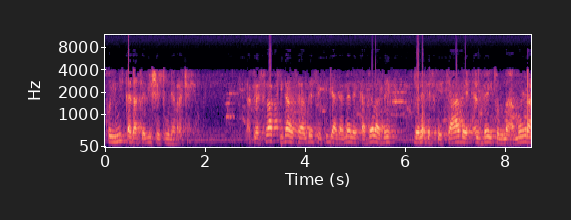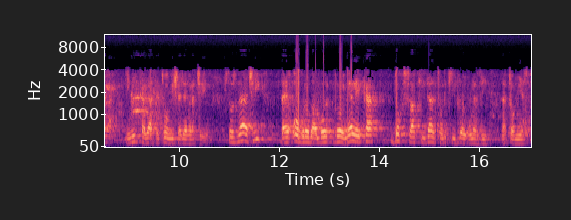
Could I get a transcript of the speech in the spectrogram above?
koji nikada se više tu ne vraćaju. Dakle, svaki dan 70.000 meleka dolaze do nebeske kabe, El Bejtul Ma'mura i nikada se to više ne vraćaju. Što znači da je ogroman broj meleka dok svaki dan toliki broj ulazi na to mjesto.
